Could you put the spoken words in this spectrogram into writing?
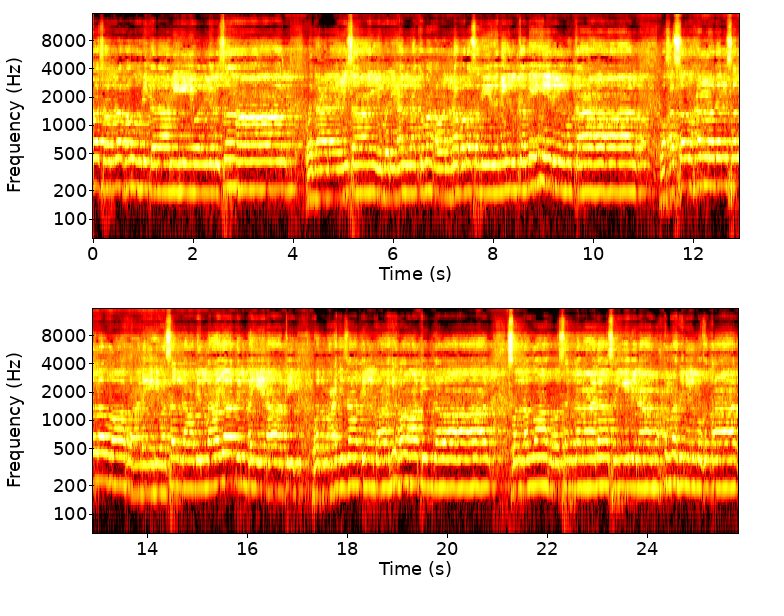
وشرفه بكلامه والإرسال. وجعل عيسى يبرئ الأكمه والأبرص بإذنه الكبير المتعال وخص محمدا صلى الله عليه وسلم بالآيات البينات والمعجزات الباهرات الدوال. صلى الله وسلم على سيدنا محمد المختار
